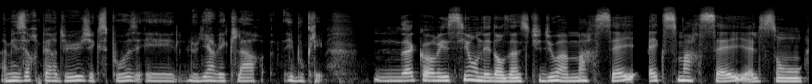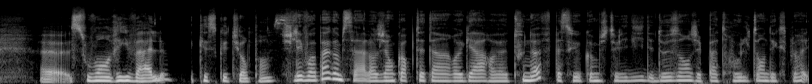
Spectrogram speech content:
à mes heures perdues, j'expose, et le lien avec l'art est bouclé. D'accord, ici on est dans un studio à Marseille, ex-Marseille. Elles sont souvent rivales Qu'est-ce que tu en penses? Je les vois pas comme ça. Alors j'ai encore peut-être un regard euh, tout neuf parce que comme je te l'ai dit, des deux ans, j'ai pas trop eu le temps d'explorer.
